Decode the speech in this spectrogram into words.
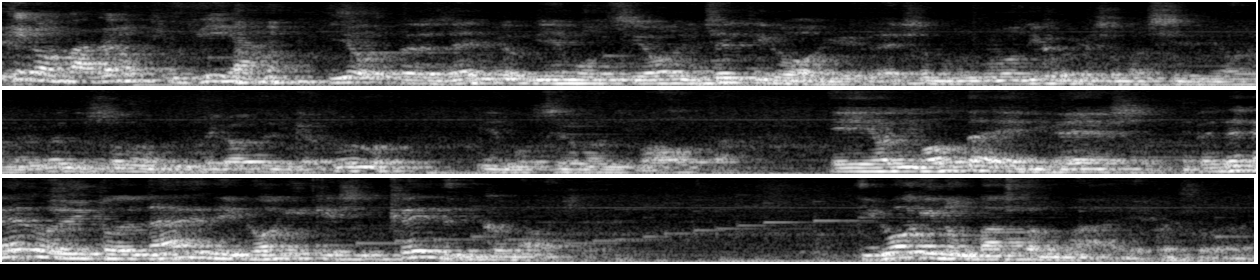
che non vadano più via. Io per esempio mi emoziono in certi luoghi, adesso non lo dico perché sono a Sirmione, ma quando sono le grotte di Catullo mi emoziono ogni volta e ogni volta è diverso. Ed è bello ritornare nei luoghi che si crede di conoscere. I luoghi non bastano mai, questo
